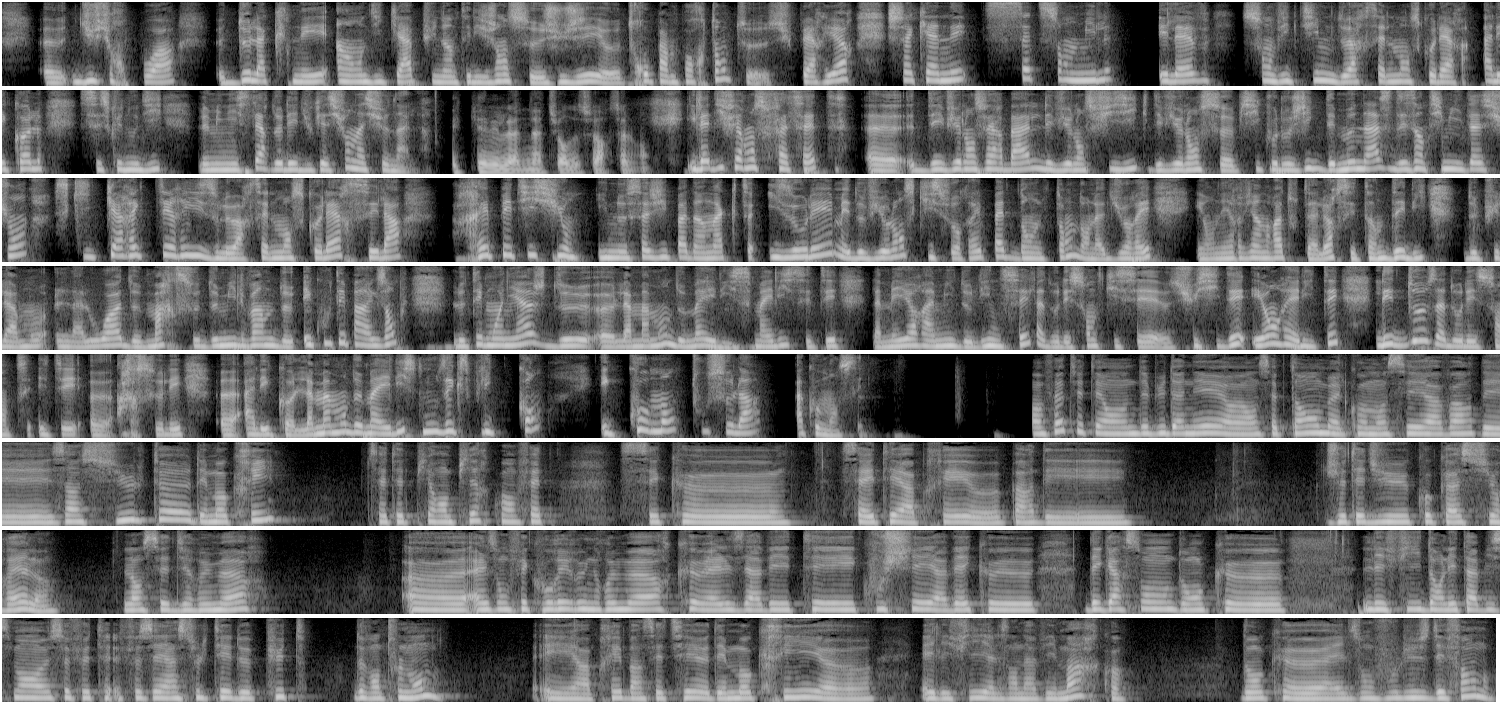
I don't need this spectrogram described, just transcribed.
du surpoids, de l'acné, un handicap, une intelligence jugée trop importante, supérieure. Chaque année, 700 000 élèves sont victimes de harcèlement scolaire à l'école. C'est ce que nous dit le ministère de l'Éducation nationale. Et quelle est la nature de ce harcèlement? Il a différentes facettes, euh, des violences verbales, des violences physiques, des violences euh, psychologiques, des menaces, des intimidations. Ce qui caractérise le harcèlement scolaire, c'est la répétition. Il ne s'agit pas d'un acte isolé, mais de violence qui se répète dans le temps, dans la durée. Et on y reviendra tout à l'heure, c'est un délit depuis la, loi de mars 2022. Écoutez par exemple le témoignage de euh, la maman de Maëlys. Maëlys, c'était la meilleure amie de l'INSEE, l'adolescente qui s'est euh, suicidée. Et en réalité, les deux adolescentes étaient euh, harcelées à l'école. La maman de Maëlys nous explique quand et comment tout cela a commencé. En fait, c'était en début d'année, euh, en septembre, elle commençait à avoir des insultes, des moqueries. C'était de pire en pire, quoi, en fait. C'est que ça a été après euh, par des jeter du coca sur elle, lancer des rumeurs. Euh, elles ont fait courir une rumeur qu'elles avaient été couchées avec des garçons, donc les filles dans l'établissement se faisaient insulter de pute devant tout le monde. Et après, ben, c'était euh, des moqueries euh, et les filles, elles en avaient marre, quoi. Donc, euh, elles ont voulu se défendre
